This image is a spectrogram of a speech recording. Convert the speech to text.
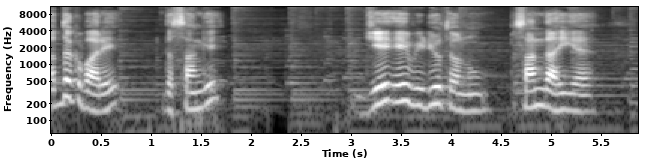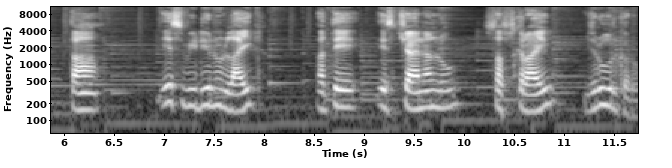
ਅੱਧਕ ਬਾਰੇ ਦੱਸਾਂਗੇ। ਜੇ ਇਹ ਵੀਡੀਓ ਤੁਹਾਨੂੰ ਪਸੰਦ ਆਈ ਹੈ, ਤਾਂ ਇਸ ਵੀਡੀਓ ਨੂੰ ਲਾਈਕ ਅਤੇ ਇਸ ਚੈਨਲ ਨੂੰ ਸਬਸਕ੍ਰਾਈਬ ਜ਼ਰੂਰ ਕਰੋ।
